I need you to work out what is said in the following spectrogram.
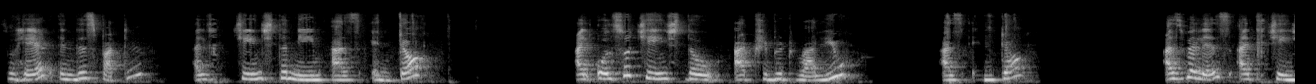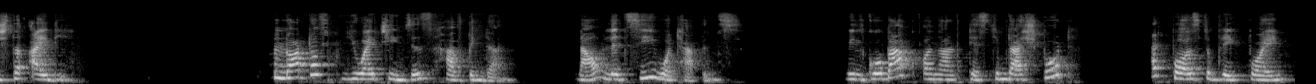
So here in this button, I'll change the name as enter. I'll also change the attribute value as enter as well as I'll change the ID. A lot of UI changes have been done. Now let's see what happens. We'll go back on our Testim dashboard and pause the breakpoint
